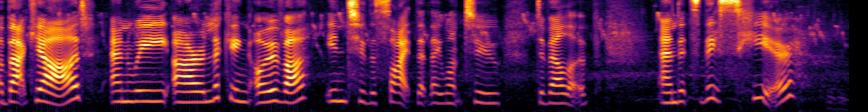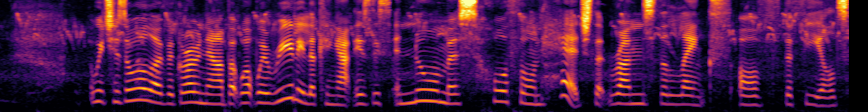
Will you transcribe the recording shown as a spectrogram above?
a backyard, and we are looking over into the site that they want to develop. And it's this here, which is all overgrown now, but what we're really looking at is this enormous hawthorn hedge that runs the length of the fields.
